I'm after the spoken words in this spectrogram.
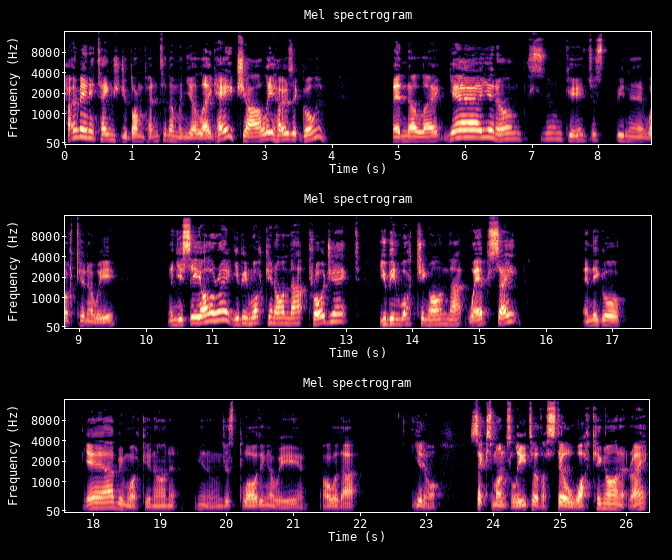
How many times you bump into them and you're like, hey, Charlie, how's it going? And they're like, yeah, you know, okay, just been uh, working away. And you say, all right, you've been working on that project? You've been working on that website? And they go, yeah, I've been working on it, you know, just plodding away and all of that. You know, six months later, they're still working on it, right?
